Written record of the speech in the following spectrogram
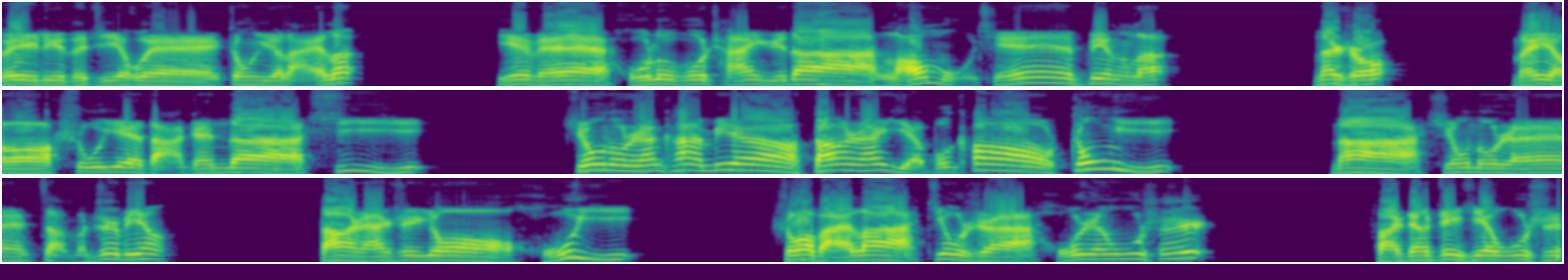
卫律的机会终于来了，因为葫芦谷单于的老母亲病了，那时候。没有输液打针的西医，匈奴人看病当然也不靠中医。那匈奴人怎么治病？当然是用胡医。说白了就是胡人巫师。反正这些巫师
